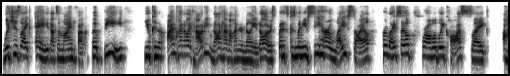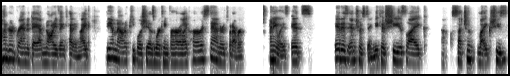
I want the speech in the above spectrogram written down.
which is like, A, that's a mind fuck. But B, you can, I'm kind of like, how do you not have a hundred million dollars? But it's because when you see her lifestyle, her lifestyle probably costs like a hundred grand a day. I'm not even kidding. Like the amount of people she has working for her, like her standards, whatever. Anyways, it's, it is interesting because she's like such a, like, she's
